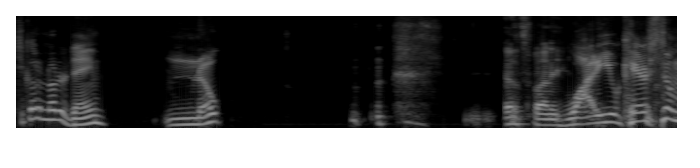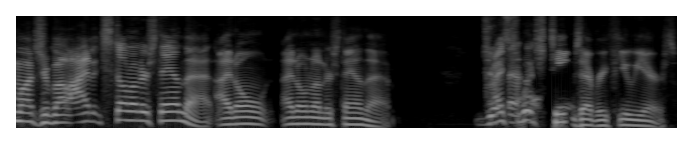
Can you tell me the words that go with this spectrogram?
did you go to Notre Dame? Nope. That's funny. Why do you care so much about? I just don't understand that. I don't. I don't understand that. Jo- I uh, switch teams every few years.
